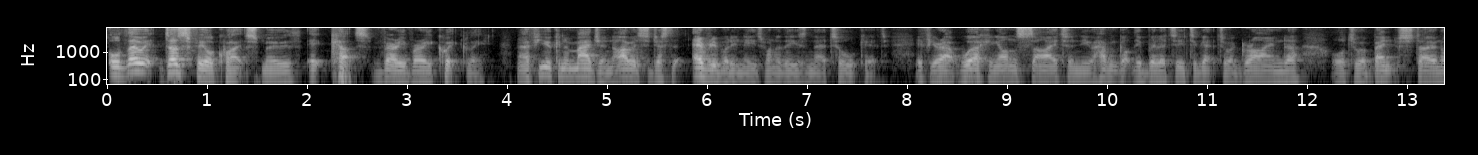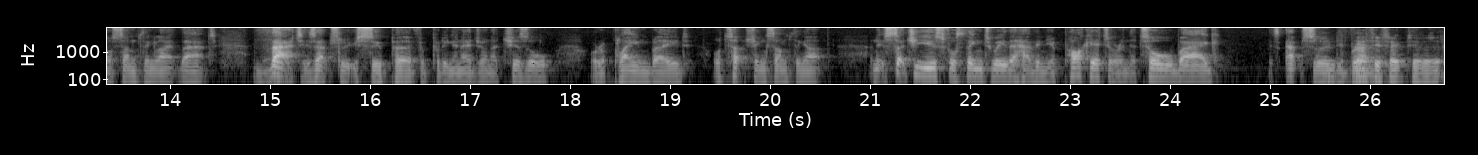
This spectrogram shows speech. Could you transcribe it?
although it does feel quite smooth, it cuts very, very quickly. Now, if you can imagine, I would suggest that everybody needs one of these in their toolkit. If you're out working on site and you haven't got the ability to get to a grinder or to a bench stone or something like that, that is absolutely superb for putting an edge on a chisel or a plane blade or touching something up. And it's such a useful thing to either have in your pocket or in the tool bag. It's absolutely It's brilliant. that effective, is it?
